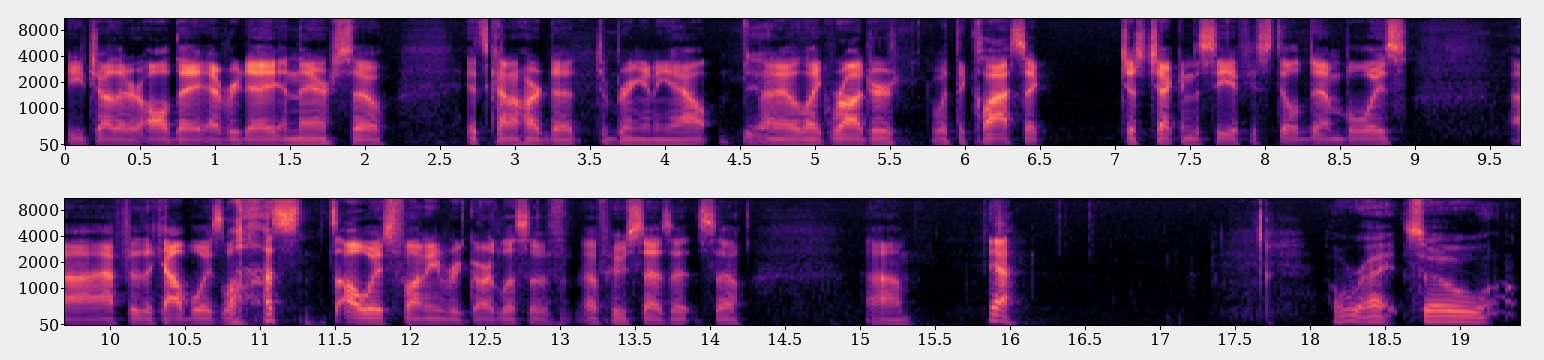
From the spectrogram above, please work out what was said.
each other all day, every day in there. So it's kind of hard to to bring any out. Yeah. I know, like Roger with the classic, just checking to see if you still dem boys. Uh, after the Cowboys lost, it's always funny, regardless of, of who says it. So, um, yeah, All right. So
